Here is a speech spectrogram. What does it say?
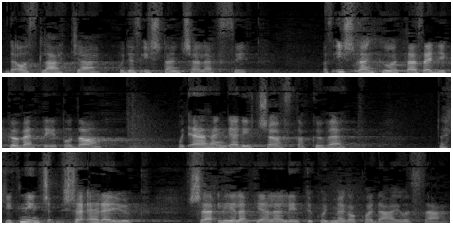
De azt látják, hogy az Isten cselekszik, az Isten küldte az egyik követét oda, hogy elhengerítse azt a követ, nekik nincs se erejük, se lélek jelenlétük, hogy megakadályozzák.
